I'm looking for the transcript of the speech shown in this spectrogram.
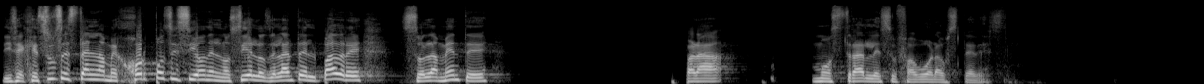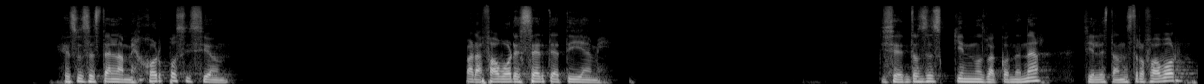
dice, Jesús está en la mejor posición en los cielos delante del Padre solamente para mostrarle su favor a ustedes. Jesús está en la mejor posición para favorecerte a ti y a mí. Dice, entonces, ¿quién nos va a condenar? Si Él está a nuestro favor.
